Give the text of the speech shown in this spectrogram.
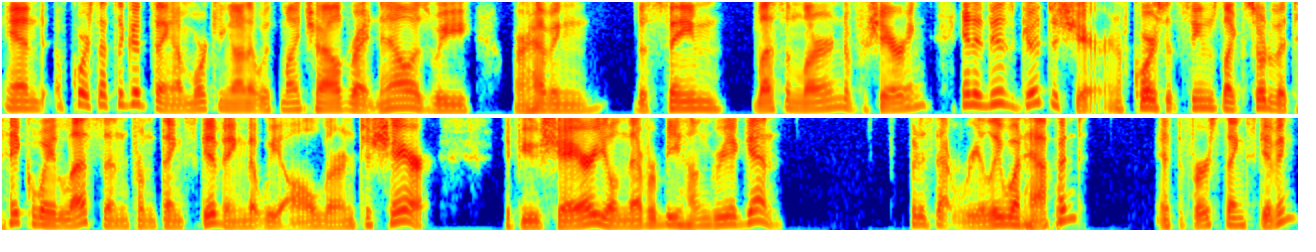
And of course, that's a good thing. I'm working on it with my child right now as we are having the same lesson learned of sharing. And it is good to share. And of course, it seems like sort of a takeaway lesson from Thanksgiving that we all learn to share. If you share, you'll never be hungry again. But is that really what happened at the first Thanksgiving?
